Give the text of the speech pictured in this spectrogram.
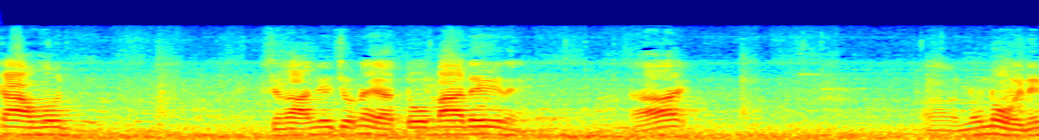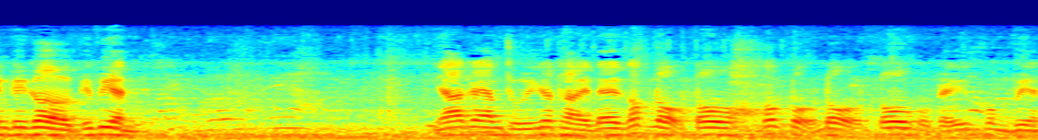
cao hơn. Chẳng hạn như chỗ này là tô 3D này. Đấy. À, nó nổi lên cái g cái viền. Nhá các em chú ý cho thầy đây góc độ tô góc độ độ tô của cái vùng viền.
